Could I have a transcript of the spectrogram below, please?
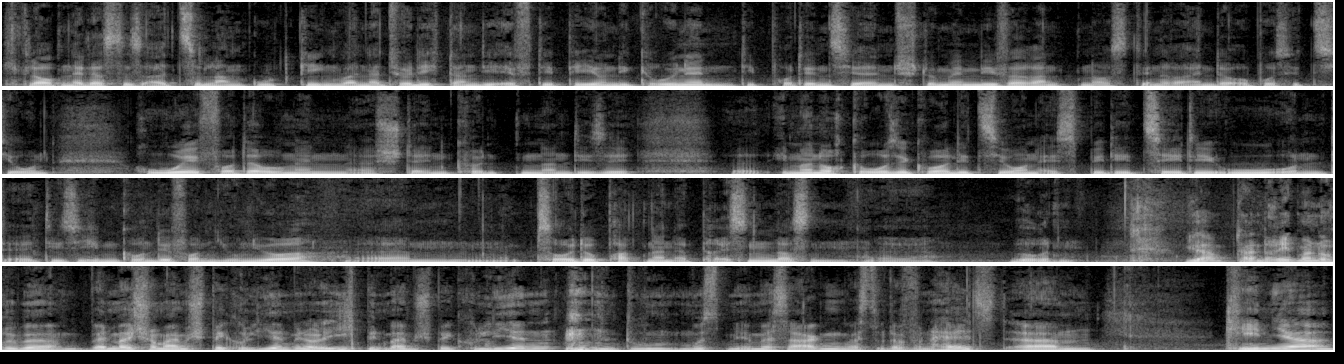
ich glaube nicht, dass das allzu lang gut ging, weil natürlich dann die FDP und die Grünen, die potenziellen Stimmenlieferanten aus den Reihen der Opposition, hohe Forderungen äh, stellen könnten an diese äh, immer noch große Koalition SPD, CDU und äh, die sich im Grunde von Junior-Pseudopartnern ähm, erpressen lassen würden. Ja, dann reden wir noch über, wenn wir schon beim Spekulieren bin, oder ich bin beim Spekulieren, du musst mir immer sagen, was du davon hältst. Ähm, Kenia,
